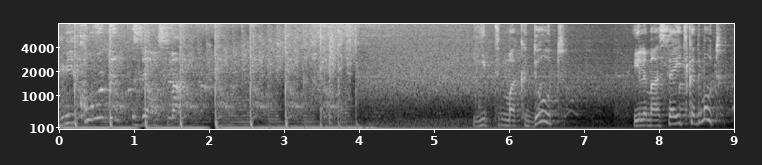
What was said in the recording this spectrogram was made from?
מיקוד זה עוצמה. התמקדות היא למעשה התקדמות.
